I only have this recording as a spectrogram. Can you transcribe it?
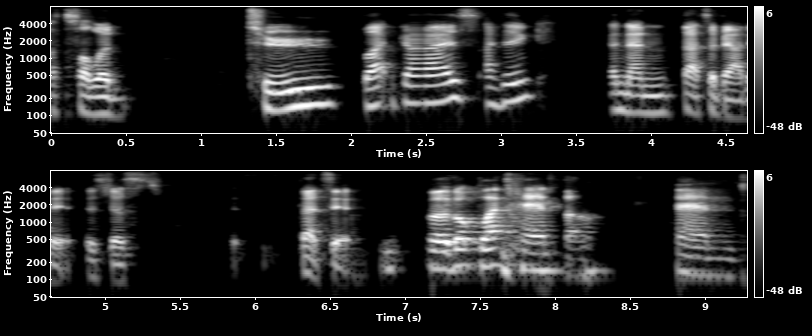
a solid two black guys, I think, and then that's about it. It's just that's it. Well, they've got Black Panther and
